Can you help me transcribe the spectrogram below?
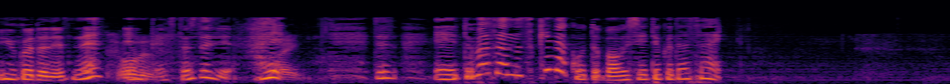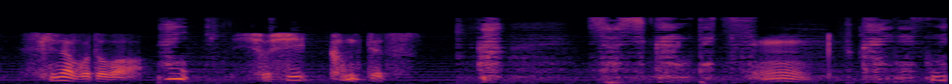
いうことですね。演歌一筋。はい。はい、で、えー、鳥羽さんの好きな言葉を教えてください。好きな言葉。はい。初子貫徹。あ、初子貫徹。うん。深いですね。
